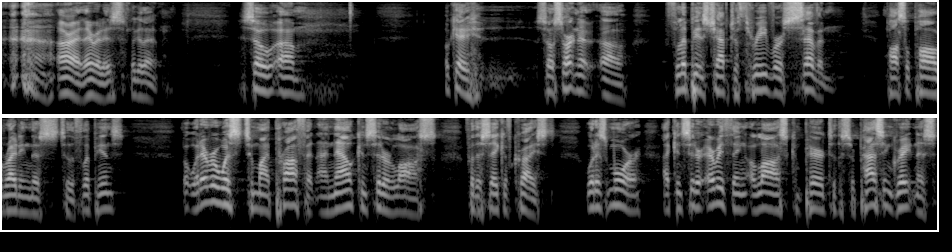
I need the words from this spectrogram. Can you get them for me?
All right, there it is. Look at that. So, um, okay, so starting at uh, Philippians chapter 3, verse 7. Apostle Paul writing this to the Philippians. But whatever was to my profit, I now consider loss for the sake of Christ. What is more, I consider everything a loss compared to the surpassing greatness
